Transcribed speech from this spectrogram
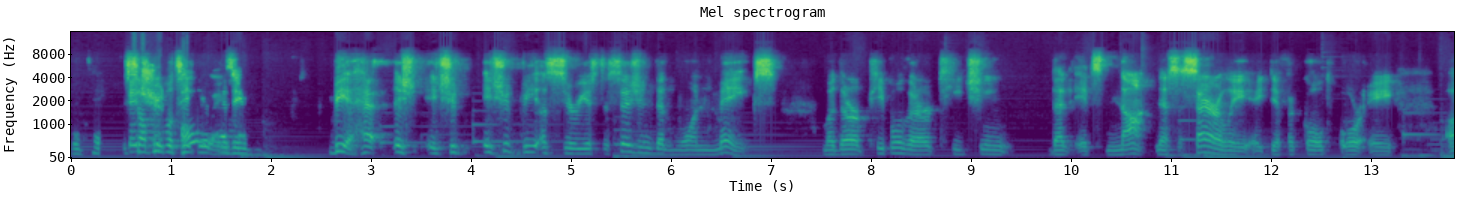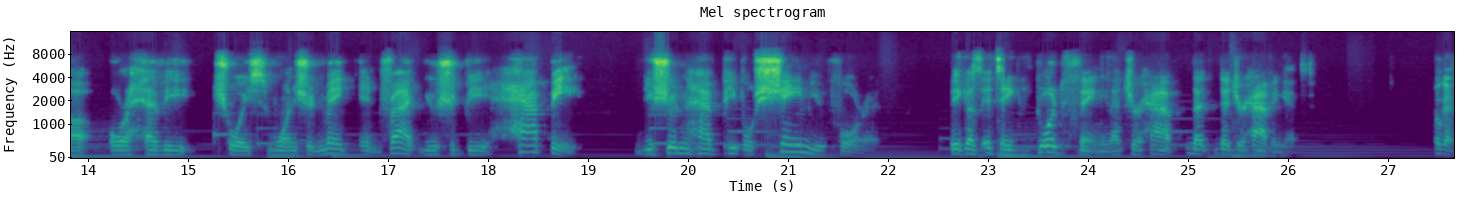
no. Take, some people take always. it as a be a he- it, sh- it should it should be a serious decision that one makes. But there are people that are teaching that it's not necessarily a difficult or a uh, or a heavy choice one should make. In fact, you should be happy. You shouldn't have people shame you for it because it's a good thing that you're have that that you're having it. Okay.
